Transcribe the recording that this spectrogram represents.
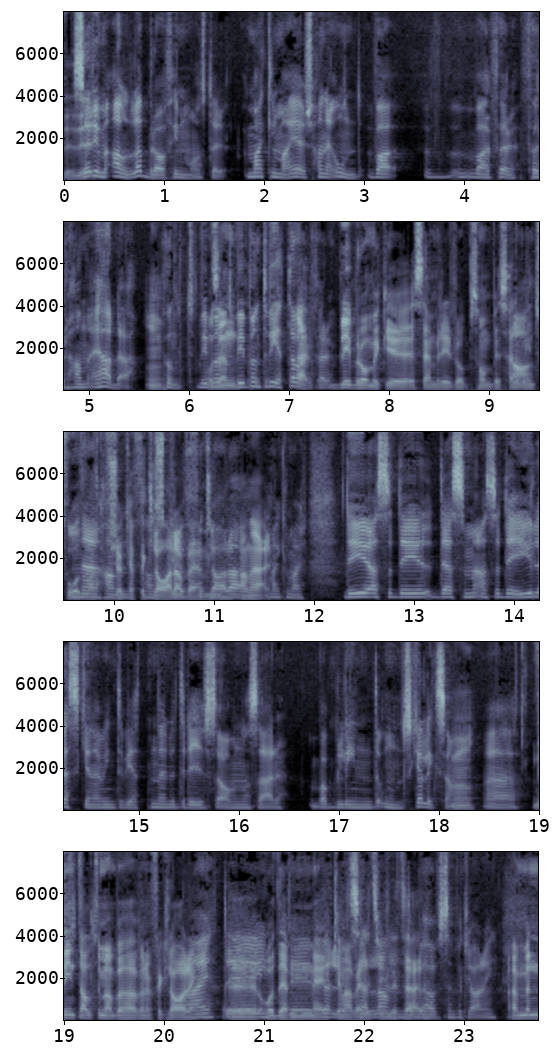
det- Så är det med alla bra filmmonster. Michael Myers, han är ond. Va, varför? För han är det. Mm. Punkt. Vi behöver inte- veta varför. Det blir bra mycket sämre i Rob Zombies Halloween 2 när man han förklara vem förklara han är. Michael Myers. Det är ju alltså, det är det som, alltså, det är ju läskigt när vi inte vet när det drivs av någon så här bara blind ondska liksom. Mm. Eh, Det är inte alltid man behöver en förklaring. nej, det är, eh, och det det är märker man väldigt tydligt det där. behövs en förklaring. Ja, men,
